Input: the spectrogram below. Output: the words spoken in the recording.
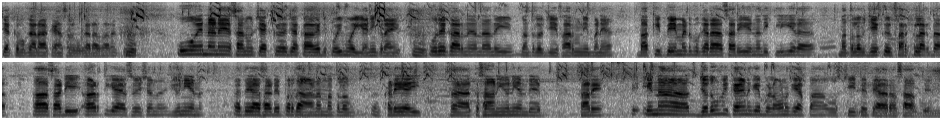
ਚੈੱਕ ਵਗੈਰਾ ਕੈਂਸਲ ਵਗੈਰਾ ਸਾਰਾ ਕੁਝ ਉਹ ਇਹਨਾਂ ਨੇ ਸਾਨੂੰ ਚੈੱਕ ਜਾਂ ਕਾਗਜ਼ ਕੋਈ ਮੁਹੱਈਆ ਨਹੀਂ ਕਰਾਏ। ਉਹਦੇ ਕਾਰਨ ਇਹਨਾਂ ਦੀ ਮਤਲਬ ਜੇ ਫਾਰਮ ਨਹੀਂ ਬਣਿਆ। ਬਾਕੀ ਪੇਮੈਂਟ ਵਗੈਰਾ ਸਾਰੀ ਇਹਨਾਂ ਦੀ ਕਲੀਅਰ ਆ। ਮਤਲਬ ਜੇ ਕੋਈ ਫ਼ਰਕ ਲੱਗਦਾ ਆ ਸਾਡੀ ਆੜਤੀਆ ਐਸੋਸੀਏਸ਼ਨ ਯੂਨੀਅਨ ਅਤੇ ਆ ਸਾਡੇ ਪ੍ਰਧਾਨ ਮਤਲਬ ਖੜੇ ਆ ਜੀ ਸਾ- ਕਿਸਾਨ ਯੂਨੀਅਨ ਦੇ ਸਾਰੇ। ਤੇ ਇਹਨਾਂ ਜਦੋਂ ਵੀ ਕਹਿਣਗੇ ਬੁਲਾਉਣਗੇ ਆਪਾਂ ਉਸ ਚੀਜ਼ ਤੇ ਤਿਆਰ ਆ ਹਿਸਾਬ ਦੇਣ ਨੂੰ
